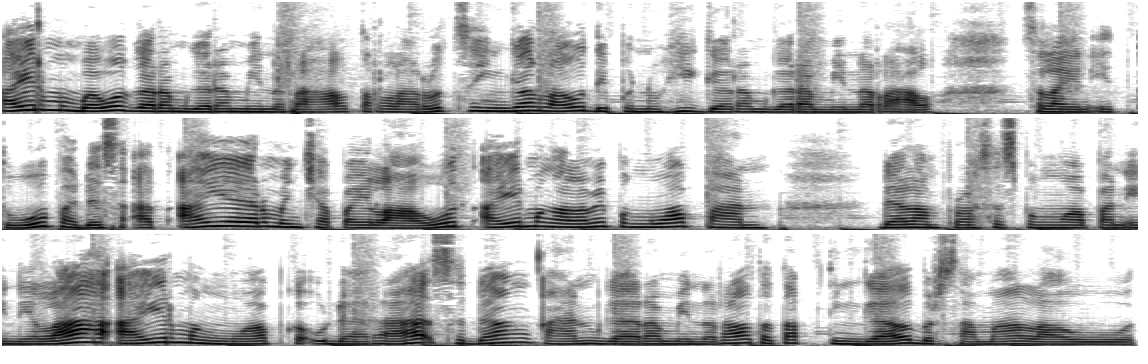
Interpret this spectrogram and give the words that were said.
air membawa garam-garam mineral terlarut sehingga laut dipenuhi garam-garam mineral. Selain itu, pada saat air mencapai laut, air mengalami penguapan. Dalam proses penguapan inilah air menguap ke udara, sedangkan garam mineral tetap tinggal bersama laut.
